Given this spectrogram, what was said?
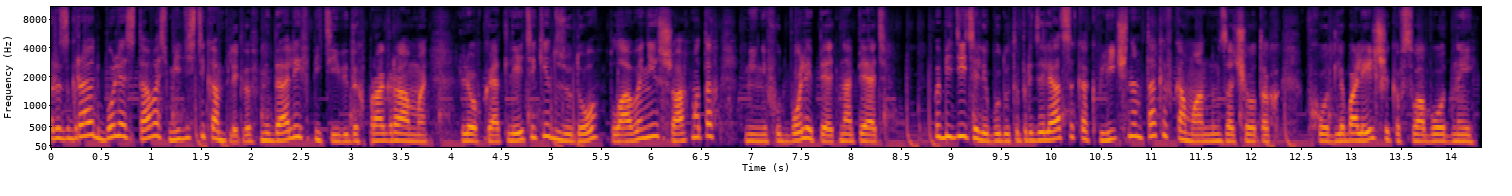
разыграют более 180 комплектов медалей в пяти видах программы – легкой атлетике, дзюдо, плавании, шахматах, мини-футболе 5 на 5. Победители будут определяться как в личном, так и в командном зачетах. Вход для болельщиков свободный.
